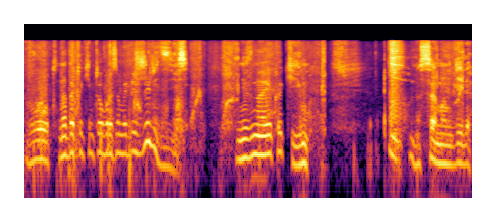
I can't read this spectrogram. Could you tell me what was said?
Вот, надо каким-то образом обезжирить здесь. Не знаю каким. На самом деле.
